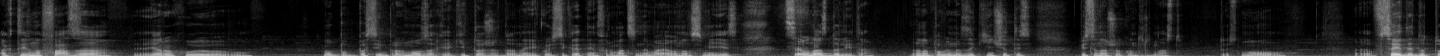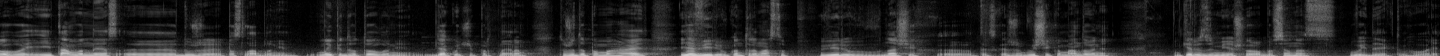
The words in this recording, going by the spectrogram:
Активна фаза, я рахую, ну, по, всім прогнозах, які теж да, на якоїсь секретної інформації немає, воно в СМІ є. Це у нас до літа. Вона повинна закінчитись після нашого контрнаступу. Тобто, ну, е, все йде до того, і там вони е, дуже послаблені. Ми підготовлені, дякуючи партнерам, дуже допомагають. Я вірю в контрнаступ, вірю в наших, так скажемо, вищі командування, яке розуміє, що робить, все в нас вийде, як то говорять.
